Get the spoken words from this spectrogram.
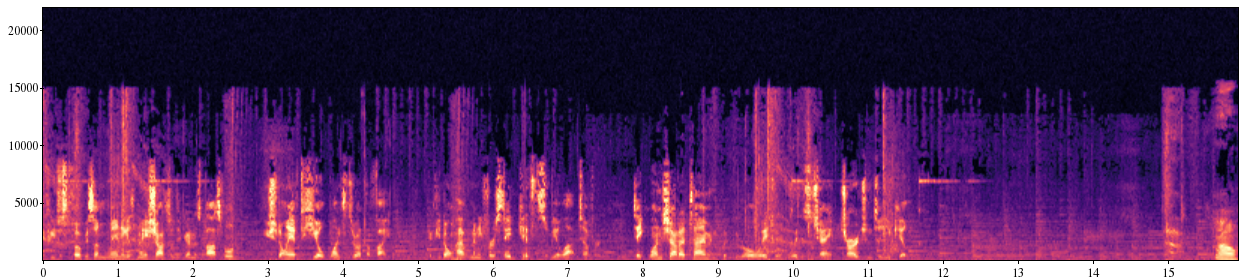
If you just focus on landing as many shots with your gun as possible, you should only have to heal once throughout the fight. If you don't have many first aid kits, this will be a lot tougher. Take one shot at a time and quickly roll away to avoid his cha- charge until you kill him. Ow.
